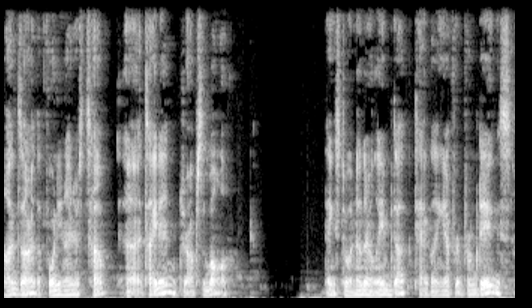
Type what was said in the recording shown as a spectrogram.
odds are the 49ers' top uh, tight end drops the ball. Thanks to another lame duck tackling effort from Diggs,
